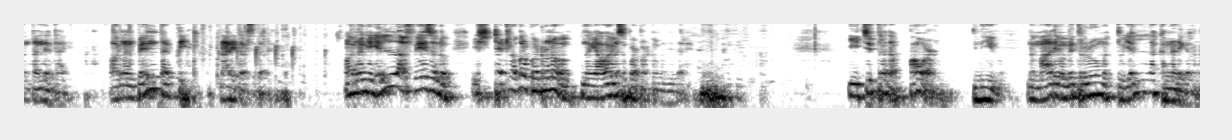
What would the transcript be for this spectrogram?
ನನ್ನ ತಂದೆ ತಾಯಿ. ಅವ್ರು ನನ್ನ ಬೆನ್ ತಟ್ಟಿ ನಾರಿ ತೋರಿಸಿದ್ದಾರೆ. ಅವ್ರು ನನಗೆ ಎಲ್ಲ ಫೇಸ್ ಅಲ್ಲೂ ಎಷ್ಟೇ ಟ್ರಬಲ್ ಕೊಟ್ರು ನಂಗೆ ಯಾವಾಗಲೂ ಸಪೋರ್ಟ್ ಮಾಡ್ಕೊಂಡು ಬಂದಿದ್ದಾರೆ. ಈ ಚಿತ್ರದ ಪವರ್ ನೀವು, ನಮ್ಮ ಮಾಧ್ಯಮ ಮಿತ್ರರು ಮತ್ತು ಎಲ್ಲ ಕನ್ನಡಿಗರು.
